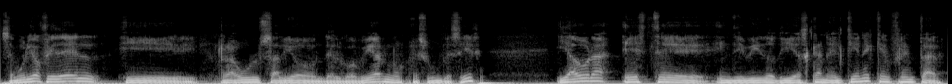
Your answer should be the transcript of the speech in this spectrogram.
Se murió Fidel y Raúl salió del gobierno, es un decir, y ahora este individuo Díaz Canel tiene que enfrentar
